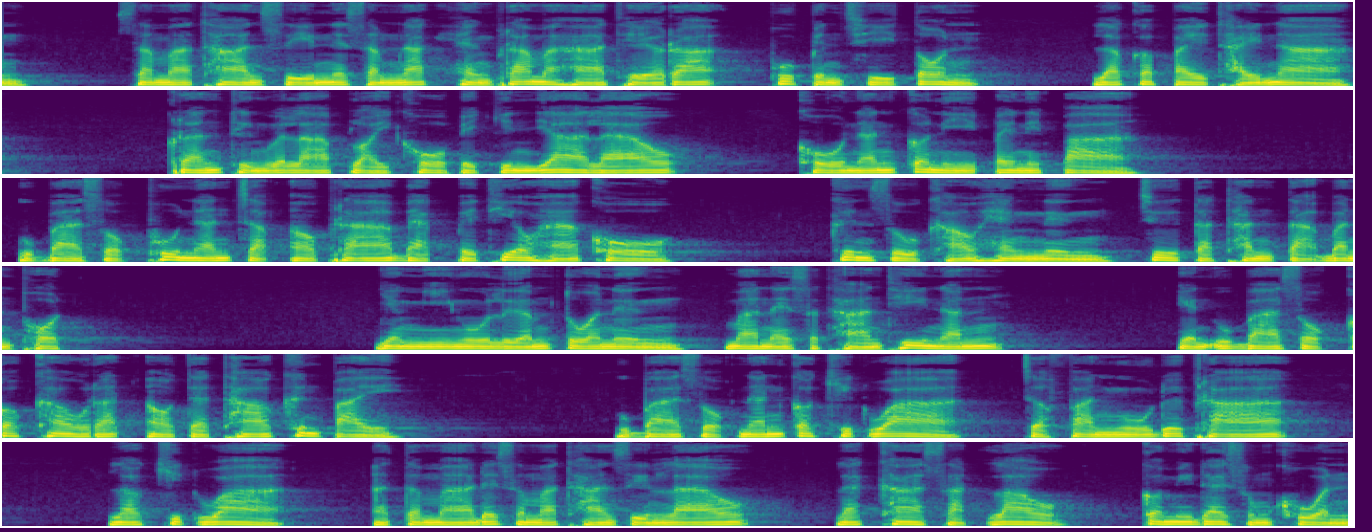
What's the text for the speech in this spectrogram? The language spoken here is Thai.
สมาทานศีลในสำนักแห่งพระมหาเทระผู้เป็นชีต้น แล้วก็ไปไถนา ครั้นถึงเวลาปล่อยโคไปกินหญ้าแล้ว โคนั้นก็หนีไปในป่า อุบาสกผู้นั้นจับเอาพระแบกไปเที่ยวหาโค ขึ้นสู่เขาแห่งหนึ่งชื่อตะทันตะบรรพศยังมีงูเหลือมตัวหนึ่งมาในสถานที่นั้น เห็นอุบาสกก็เข้ารัดเอาแต่เท้าขึ้นไป อุบาสกนั้นก็คิดว่าจะฟันงูด้วยพระแล้วคิดว่าอาตมาได้สมาทานศีลแล้ว และฆ่าสัตว์เล่าก็มิได้สมควร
